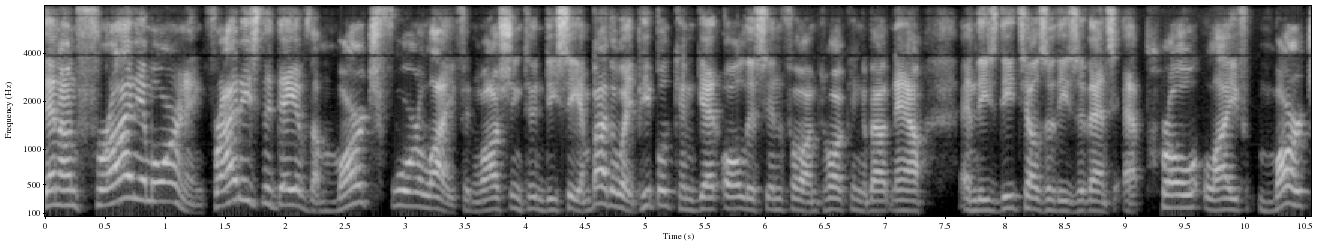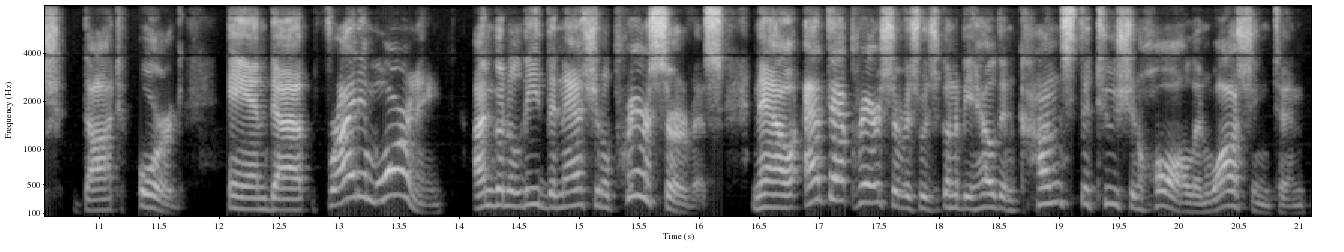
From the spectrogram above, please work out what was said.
Then on Friday morning, Friday's the day of the March for Life in Washington, D.C. And by the way, people can get all this info I'm talking about now and these details of these events at prolifemarch.org. And uh, Friday morning, I'm going to lead the National Prayer Service. Now, at that prayer service, which is going to be held in Constitution Hall in Washington,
